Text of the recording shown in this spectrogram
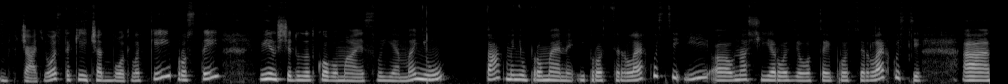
в чаті. Ось такий чат-бот легкий, простий. Він ще додатково має своє меню. Так, меню про мене і простір легкості. І а, у нас ще є розділ цей простір легкості. А,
